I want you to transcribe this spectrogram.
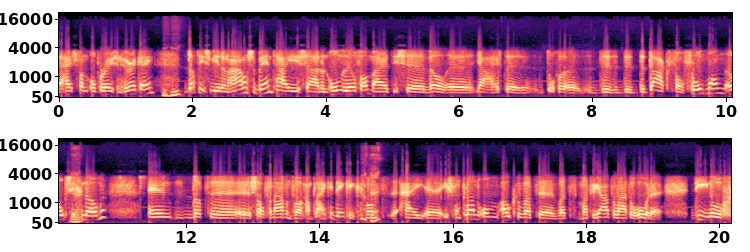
hij is van Operation Hurricane. Mhm. Dat is weer een Haarlemse band. Hij is daar een onderdeel van. Maar het is eh, wel, eh, ja, hij heeft eh, toch eh, de, de, de taak van frontman op zich genomen. En dat eh, zal vanavond wel gaan blijken, denk ik. Want eh, hij is van plan om ook wat, eh, wat materiaal te laten horen die nog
